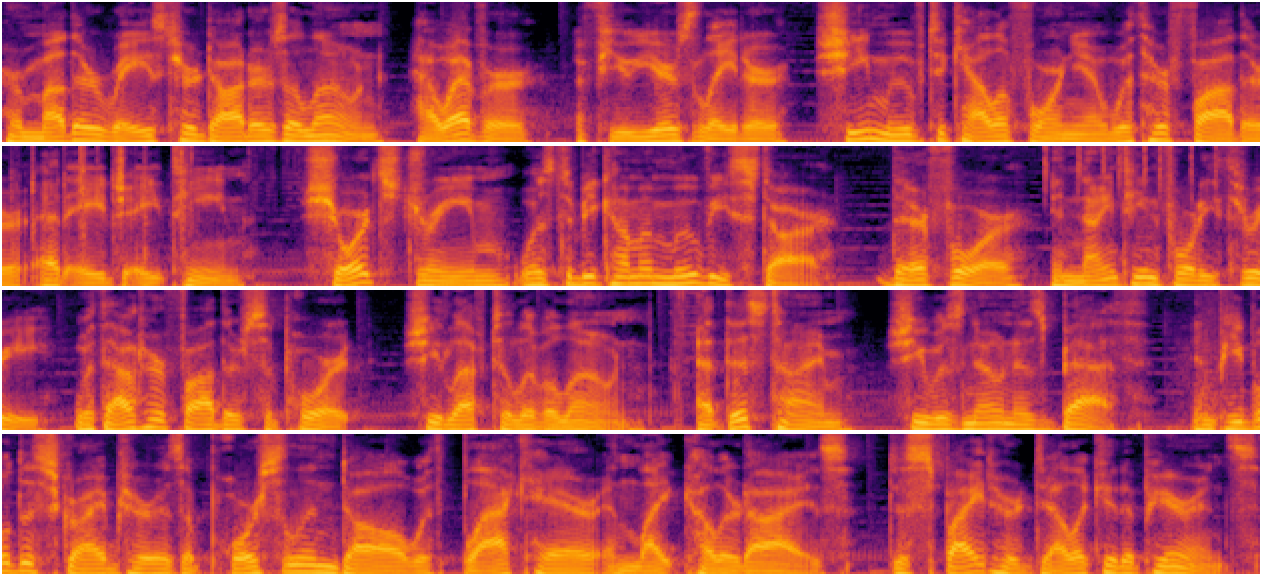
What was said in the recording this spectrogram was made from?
Her mother raised her daughters alone. However, a few years later, she moved to California with her father at age 18. Short's dream was to become a movie star. Therefore, in 1943, without her father's support, she left to live alone. At this time, she was known as Beth, and people described her as a porcelain doll with black hair and light colored eyes. Despite her delicate appearance,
